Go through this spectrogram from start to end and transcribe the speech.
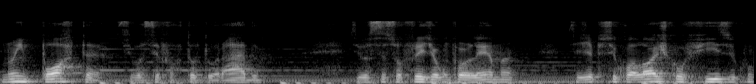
Não importa se você for torturado, se você sofrer de algum problema, seja psicológico ou físico,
